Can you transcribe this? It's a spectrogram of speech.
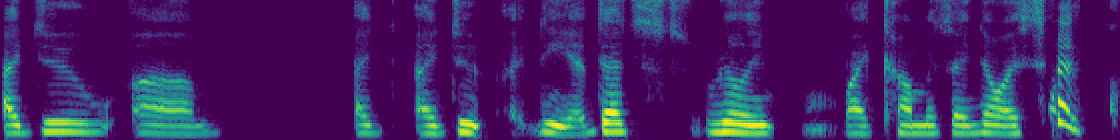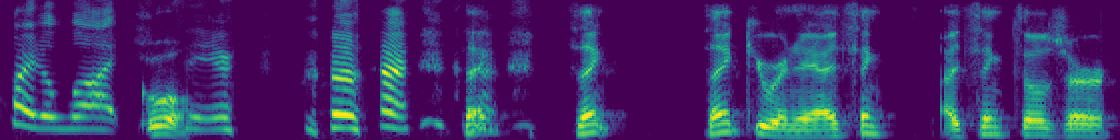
i do um, I, I do yeah that's really my comments i know i said quite a lot Cool. there Thank, thank, thank you, Renee. I think I think those are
